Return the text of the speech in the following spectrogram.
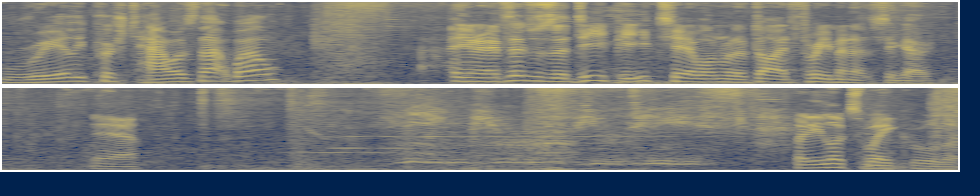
really push towers that well. You know, if this was a DP, tier 1 would have died three minutes ago. Yeah. But he looks way cooler,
